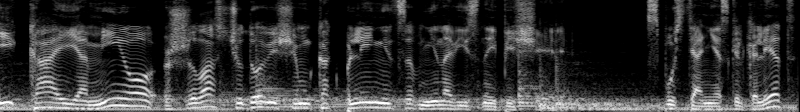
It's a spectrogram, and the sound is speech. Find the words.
и Кайя Мио жила с чудовищем, как пленница в ненавистной пещере. Спустя несколько лет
